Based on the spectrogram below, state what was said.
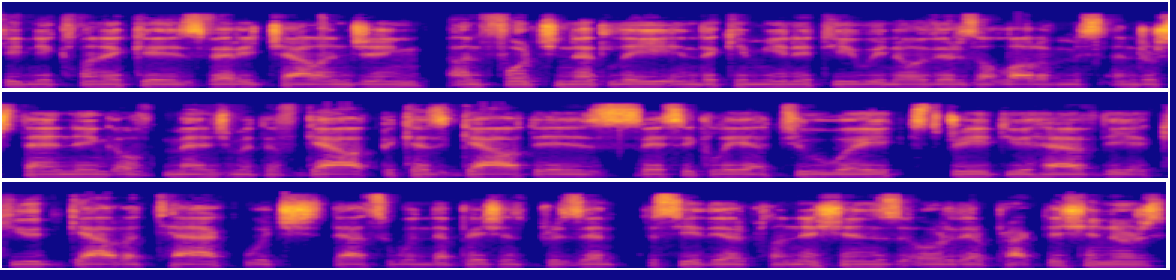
kidney clinic is very challenging. Unfortunately, in the community, we know there's a lot of misunderstanding of management of gout because gout is basically a two-way street. You have the acute gout attack, which that's when the patients present to see their clinicians or their practitioners.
